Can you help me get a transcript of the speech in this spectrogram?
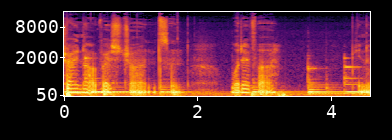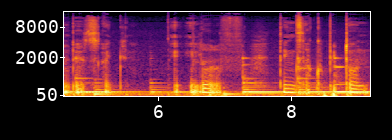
trying out restaurants and whatever. You know, there's like a, a lot of things that could be done.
